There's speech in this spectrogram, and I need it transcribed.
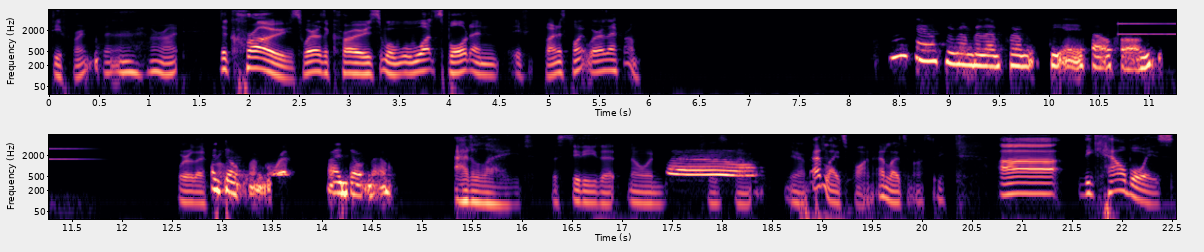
different. But uh, all right. The Crows. Where are the Crows? Well, what sport? And if bonus point, where are they from? okay, I also remember them from the AFL song. Where are they from? I don't remember it. I don't know. Adelaide, the city that no one cares Oh. about. Yeah, Adelaide's fine. Adelaide's a nice city. Uh the Cowboys.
